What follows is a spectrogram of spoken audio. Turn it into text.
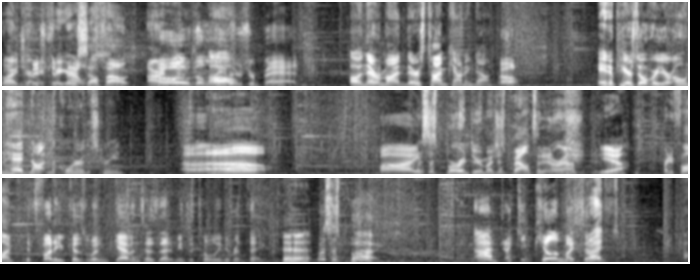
All right, Jeremy, figure bounce. yourself out. All right. Oh, the Oh. lasers are bad. Oh, never mind. There's time counting down. Oh. It appears over your own head, not in the corner of the screen. Oh. Oh. Bye. What does this bird do? Am I just bouncing it around? Yeah. It's pretty fun. It's funny because when Gavin says that, it means a totally different thing. What's this bug? ah, I keep killing myself. I?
